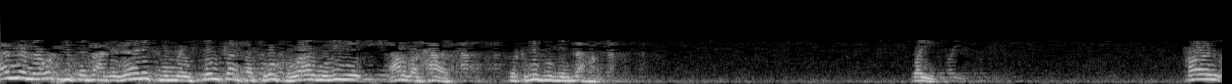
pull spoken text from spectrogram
أما ما أحدث بعد ذلك مما يستنكر فاتركه وأرمي به عرض الحائط. اقذفه في البحر. طيب. قال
